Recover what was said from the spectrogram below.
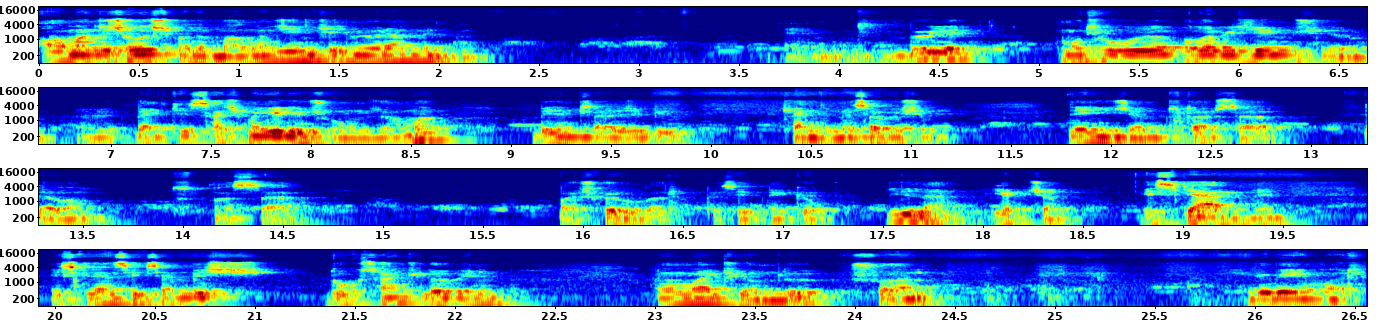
Almanca çalışmadım. Almanca yeni kelime öğrenmedim. Yani böyle motive ol- olabileceğimi düşünüyorum. Evet, belki saçma geliyor çoğunuza ama benim sadece bir kendime savaşım. Deneyeceğim, tutarsa devam, tutmazsa başka yollar, pes etmek yok. İlla yapacağım. Eski halime, eskiden 85-90 kilo benim normal kilomdu. Şu an göbeğim var.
